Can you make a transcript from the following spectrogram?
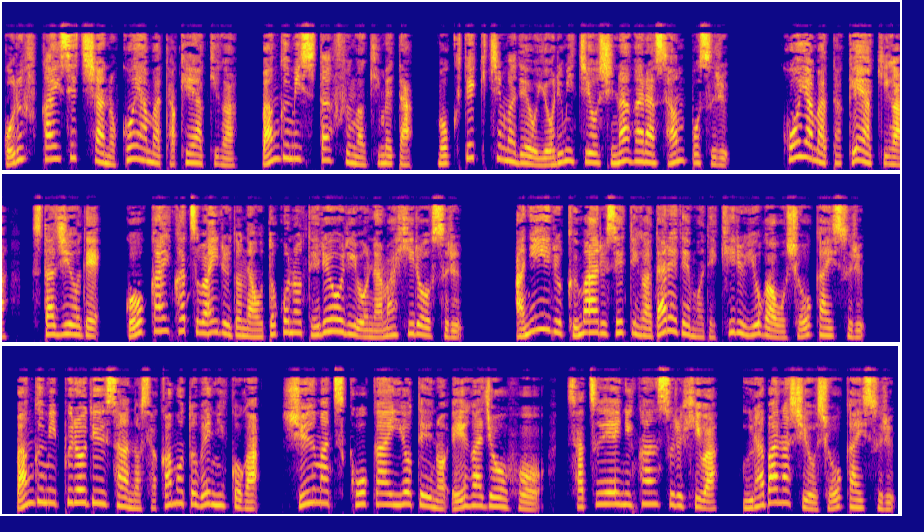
ゴルフ解説者の小山武明が、番組スタッフが決めた目的地までを寄り道をしながら散歩する。小山武明が、スタジオで、豪快かつワイルドな男の手料理を生披露する。アニール・クマール・セティが誰でもできるヨガを紹介する。番組プロデューサーの坂本紅子が週末公開予定の映画情報、撮影に関する日は裏話を紹介する。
